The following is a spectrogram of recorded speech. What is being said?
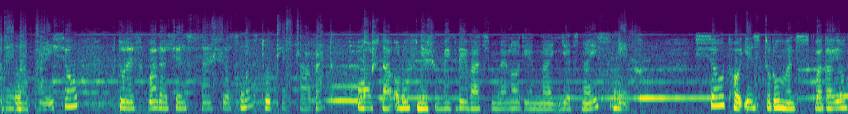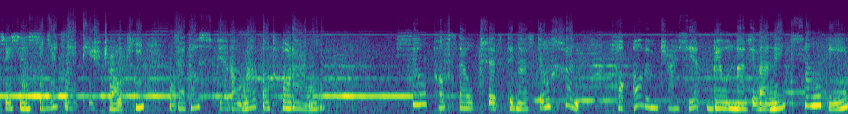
gry na paisiu, które składa się z 16 pieszczawek, można również wygrywać melodię na jednej z nich. Siu to instrument składający się z jednej pieszczałki, za to z wieloma otworami. Xiao powstał przed dynastią Han. W owym czasie był nazywany Qiangdi.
